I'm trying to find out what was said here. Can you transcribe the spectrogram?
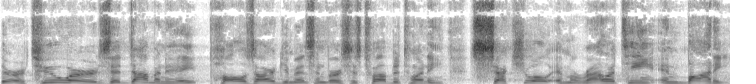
There are two words that dominate Paul's arguments in verses 12 to 20 sexual immorality and body.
